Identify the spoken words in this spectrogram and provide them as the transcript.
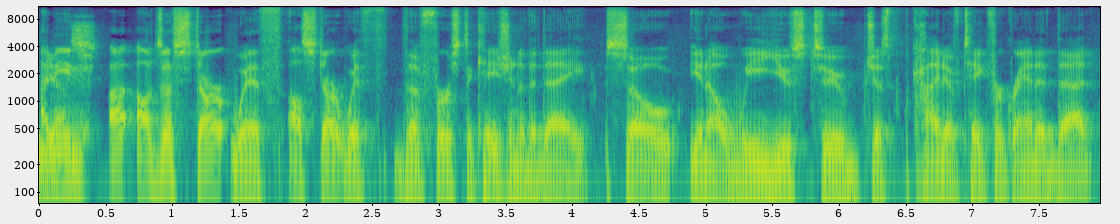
I yes. mean, I'll just start with I'll start with the first occasion of the day. So, you know, we used to just kind of take for granted that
